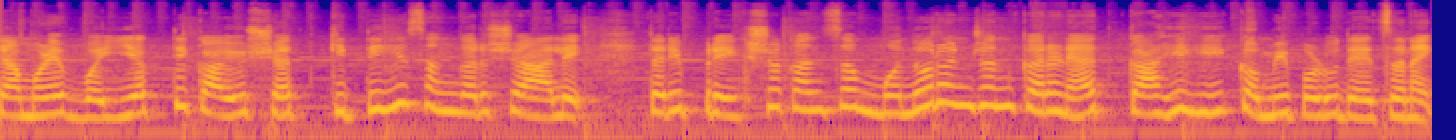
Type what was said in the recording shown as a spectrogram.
त्यामुळे वैयक्तिक आयुष्यात कितीही संघर्ष आले तरी प्रेक्षकांचं मनोरंजन करण्यात काहीही कमी पडू द्यायचं नाही.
